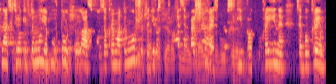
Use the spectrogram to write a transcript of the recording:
11 років тому я був тут, у Ласку, зокрема тому, що тоді розпочалася перша агресія Росії проти України. Це був Крим.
